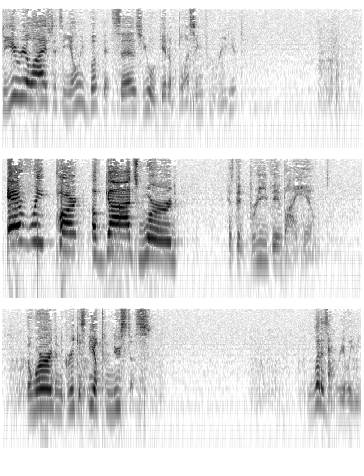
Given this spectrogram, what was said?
do you realize it's the only book that says you will get a blessing from reading it? Every part of God's Word has been breathed in by Him. The word in the Greek is theopneustos. What does that really mean?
